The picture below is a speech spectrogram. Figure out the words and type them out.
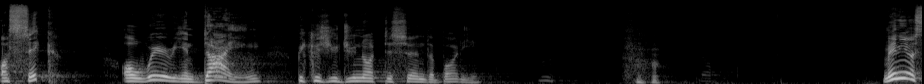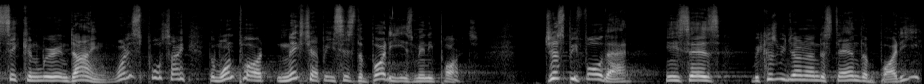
are sick, are weary, and dying because you do not discern the body. Many are sick and weary and dying. What is Paul saying? The one part, next chapter, he says the body is many parts. Just before that, he says, because we don't understand the body,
